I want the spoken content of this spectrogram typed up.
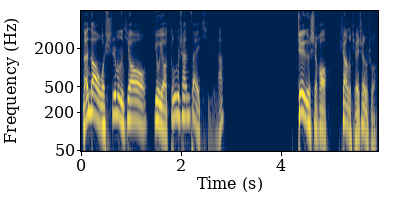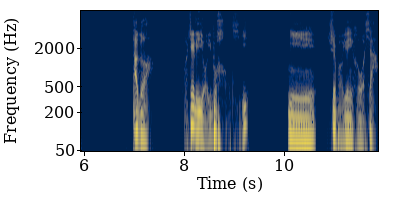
难道我施梦娇又要东山再起了？这个时候，尚全胜说：“大哥，我这里有一步好棋，你是否愿意和我下？”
